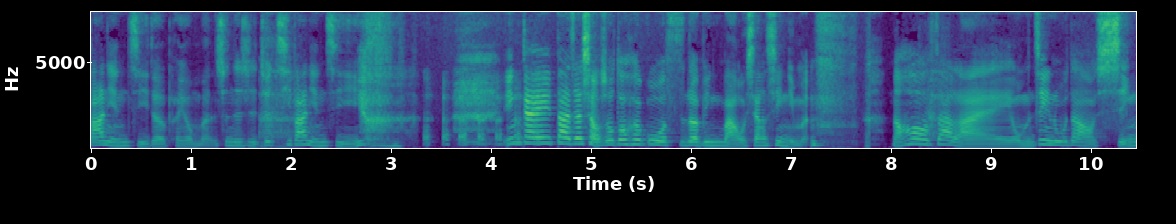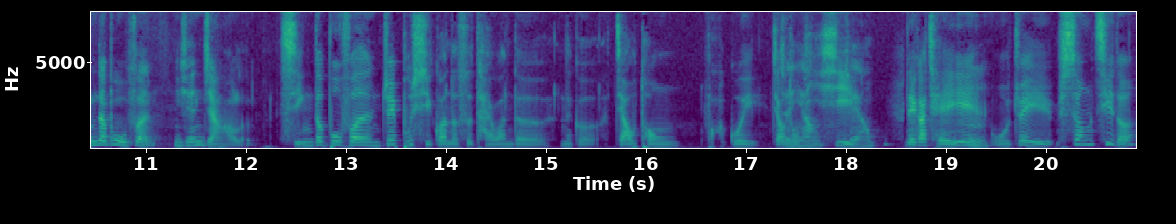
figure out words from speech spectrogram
八年级的朋友们甚至是就七八年级，应该大家小时候都喝过斯乐冰吧？我相信你们。然后再来，我们进入到行的部分，你先讲好了。行的部分最不习惯的是台湾的那个交通法规、交通体系。那个企业我最生气的，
